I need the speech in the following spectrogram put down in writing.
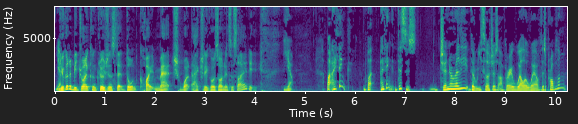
Yeah. you're going to be drawing conclusions that don't quite match what actually goes on in society. Yeah, but I think, but I think this is generally the researchers are very well aware of this problem.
